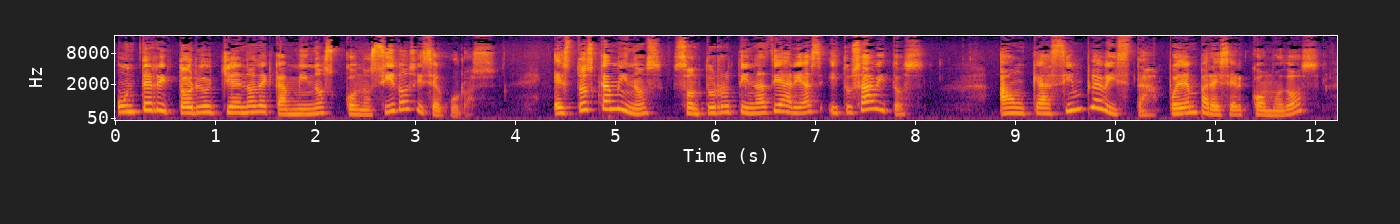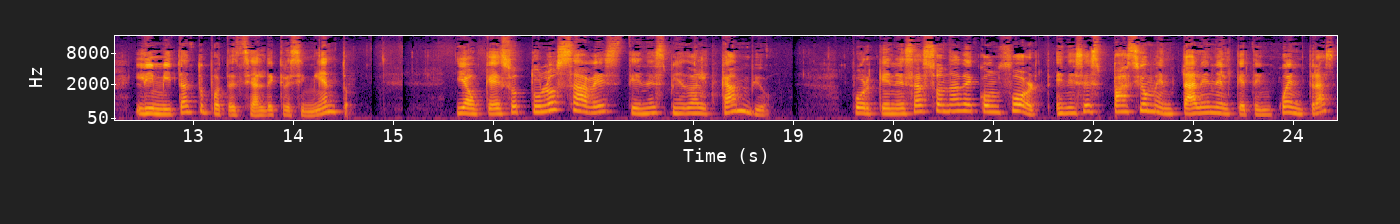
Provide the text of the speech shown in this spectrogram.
un territorio lleno de caminos conocidos y seguros. Estos caminos son tus rutinas diarias y tus hábitos. Aunque a simple vista pueden parecer cómodos, limitan tu potencial de crecimiento. Y aunque eso tú lo sabes, tienes miedo al cambio, porque en esa zona de confort, en ese espacio mental en el que te encuentras,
